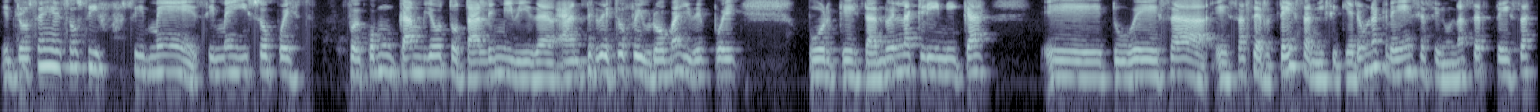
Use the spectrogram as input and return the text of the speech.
Entonces eso sí, sí, me, sí me hizo pues, fue como un cambio total en mi vida antes de esos fibromas y después, porque estando en la clínica eh, tuve esa, esa certeza, ni siquiera una creencia, sino una certeza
